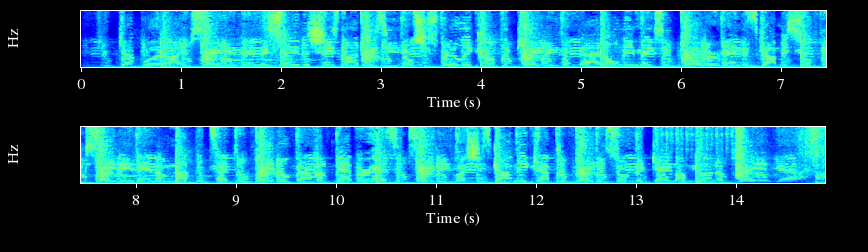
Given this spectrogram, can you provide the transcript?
If you get what I am saying And they say that she's not easy. No, she's really complicated But that only makes it better And it's got me so fixated. And I'm not the type to wait around I've never hesitated But she's got me captivated So the game, I'm gonna play it, yeah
